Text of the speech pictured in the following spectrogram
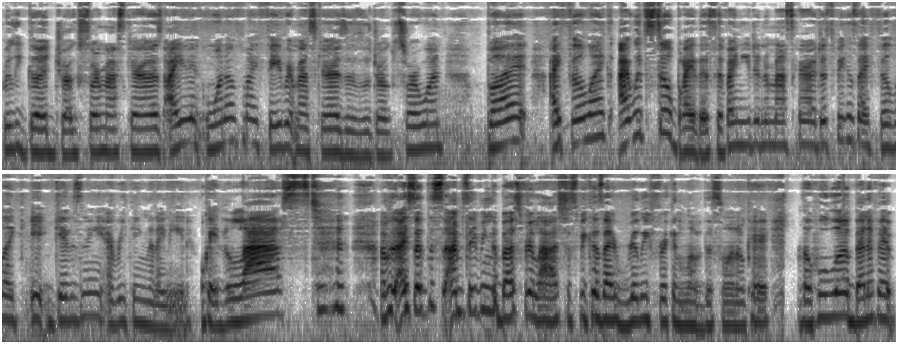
really good drugstore mascaras. I even, one of my favorite mascaras is a drugstore one, but I feel like I would still buy this if I needed a mascara just because I feel like it gives me everything that I need. Okay, the last, I said this, I'm saving the best for last just because I really freaking love this one, okay? The Hoola Benefit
